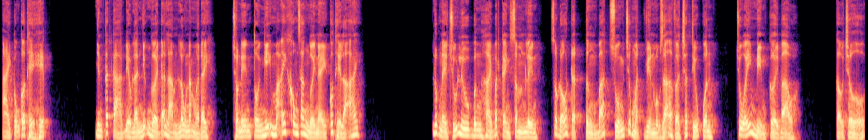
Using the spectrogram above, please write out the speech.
Ai cũng có thể hết Nhưng tất cả đều là những người đã làm lâu năm ở đây Cho nên tôi nghĩ mãi không ra người này có thể là ai. Lúc này chú Lưu bưng hai bát canh sâm lên sau đó đặt từng bát xuống trước mặt viên mộc giã và chắc thiếu quân. Chú ấy mỉm cười bảo, Cậu chủ,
